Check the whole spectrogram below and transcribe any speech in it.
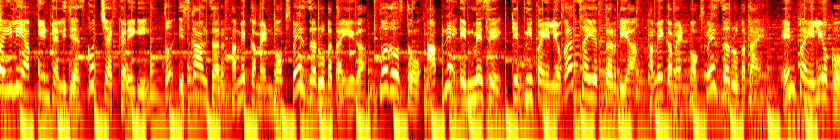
पहली आपकी इंटेलिजेंस को चेक करेगी। तो इसका आंसर हमें कमेंट बॉक्स में ज़रूर बताइएगा। तो दोस्तों, आपने इनमें से कितनी पहेलियों का सही उत्तर दिया? हमें कमेंट बॉक्स में ज़रूर बताएँ। इन पहेलियों को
